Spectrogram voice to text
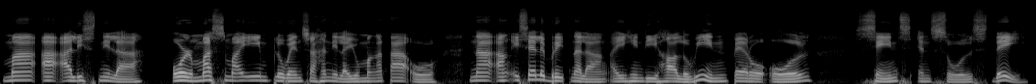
maaalis nila or mas maiimpluwensyahan nila yung mga tao na ang i-celebrate na lang ay hindi Halloween pero All Saints and Souls Day.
